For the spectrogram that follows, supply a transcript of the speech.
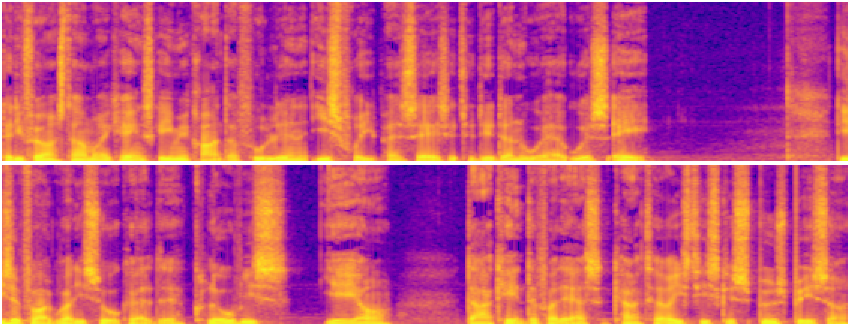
da de første amerikanske immigranter fulgte en isfri passage til det, der nu er USA. Disse folk var de såkaldte Clovis-jægere, der er kendte for deres karakteristiske spydspidser,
